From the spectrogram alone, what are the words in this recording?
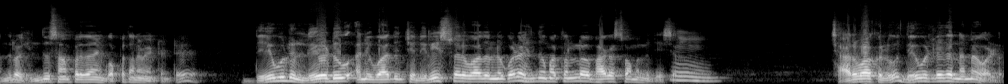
అందులో హిందూ సాంప్రదాయం గొప్పతనం ఏంటంటే దేవుడు లేడు అని వాదించే నిరీశ్వరవాదులను కూడా హిందూ మతంలో భాగస్వాములు చేశారు. చార్వాకులు దేవుడు లేదని నమ్మేవాళ్ళు.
